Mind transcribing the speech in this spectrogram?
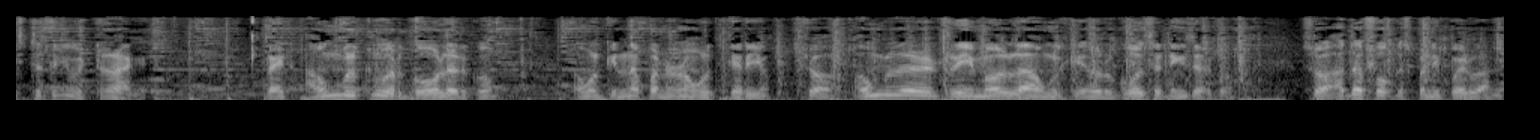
இஷ்டத்துக்கு விட்டுறாங்க. ரைட் அவங்களுக்குன்னு ஒரு கோல் இருக்கும். அவங்களுக்கு என்ன பண்ணணும் அவங்களுக்கு தெரியும். ஸோ அவங்களோட ட்ரீமோ இல்லை அவங்களுக்கு ஒரு கோல் செட்டிங்ஸ் இருக்கும். ஸோ அதை ஃபோக்கஸ் பண்ணி போயிடுவாங்க.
